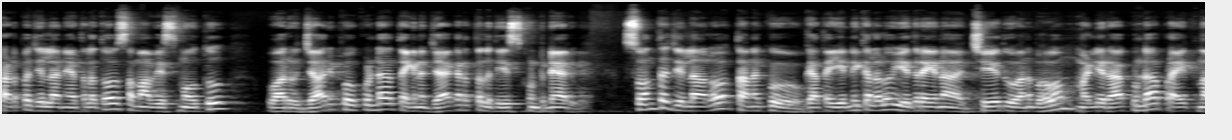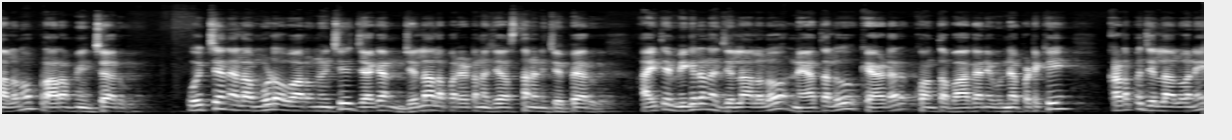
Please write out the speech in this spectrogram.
కడప జిల్లా నేతలతో సమావేశమవుతూ వారు జారిపోకుండా తగిన జాగ్రత్తలు తీసుకుంటున్నారు. సొంత జిల్లాలో తనకు గత ఎన్నికలలో ఎదురైన చేదు అనుభవం మళ్ళీ రాకుండా ప్రయత్నాలను ప్రారంభించారు. వచ్చే నెల మూడో వారం నుంచి జగన్ జిల్లాల పర్యటన చేస్తానని చెప్పారు. అయితే మిగిలిన జిల్లాలలో నేతలు కేడర్ కొంత బాగానే ఉన్నప్పటికీ కడప జిల్లాలోనే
